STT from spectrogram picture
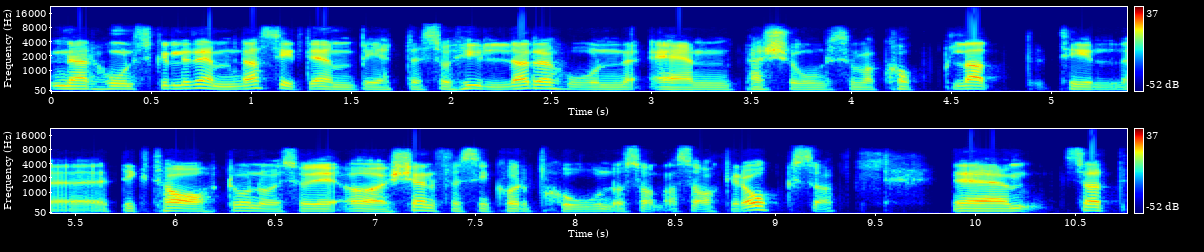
när hon skulle lämna sitt ämbete så hyllade hon en person som var kopplad till eh, diktatorn och så är ökänd för sin korruption och sådana saker också. Eh, så att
